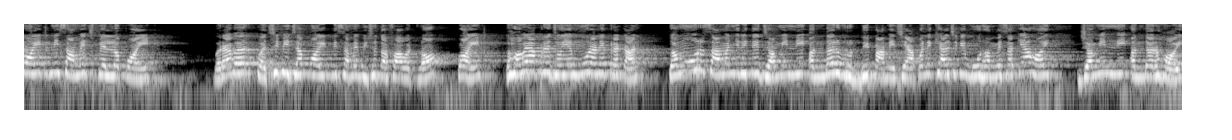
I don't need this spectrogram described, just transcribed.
પોઈન્ટની સામે જ પહેલો પોઈન્ટ. બરાબર? પછી બીજા પોઈન્ટની સામે બીજો તફાવતનો પોઈન્ટ. તો હવે આપણે જોઈએ મૂળ અને પ્રકાંડ. તો મૂળ સામાન્ય રીતે જમીનની અંદર વૃદ્ધિ પામે છે. આપણને ખ્યાલ છે કે મૂળ હંમેશા ક્યાં હોય? જમીનની અંદર હોય.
